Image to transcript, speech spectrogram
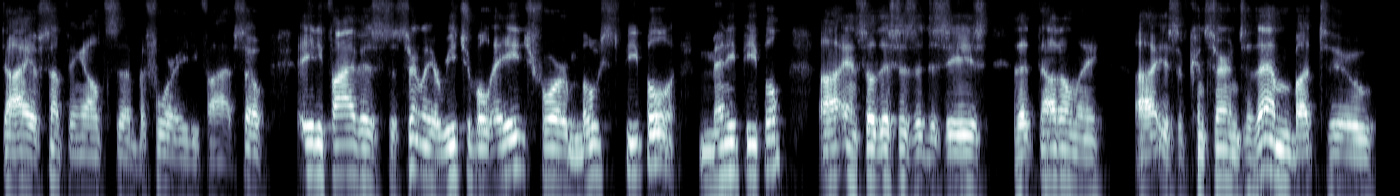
die of something else uh, before 85. So 85 is certainly a reachable age for most people, many people. Uh, and so this is a disease that not only uh, is of concern to them, but to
